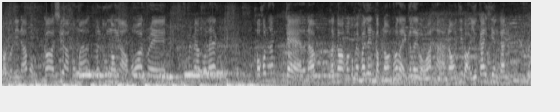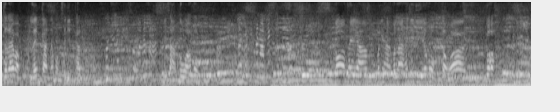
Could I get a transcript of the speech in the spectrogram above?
ก่อนตัวนี้นะครับผมก็ชื่ออาคุมะมันดูเงาเงาๆเพราะว่าเกรย์ซึ่งเป็นแมวตัวแรกเขาค่อนข้างแก่แล้วนะครับแล้วก็เขาก็ไม่ค่อยเล่นกับน้องเท่าไหร่ก็เลยบอกว่าหาน้องที่แบบอายุใกล้เคียงกัน มันจะได้แบบเล่นกันนะผมสนิทกันตอนนี้เรามีกี่ตัวนะคะมีสามตัวครับผม เราอยู่มานานแค่กี่ปีแล้วก็พยายามบริหารเวลาให้ดีๆครับผม แต่ว่าก็ตอนนี้ก็อยู่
